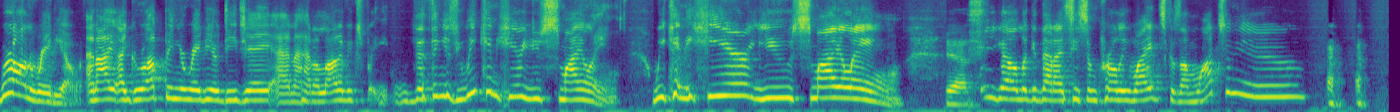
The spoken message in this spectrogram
we're on radio and I, I, grew up being a radio dj and i had a lot of experience the thing is we can hear you smiling. We can hear you smiling. Yes. There you go. Look at that. I see some pearly whites because i'm watching you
